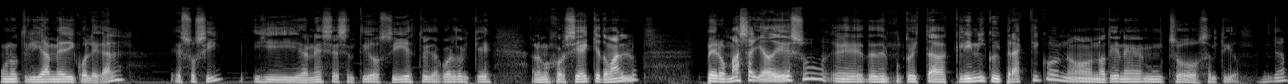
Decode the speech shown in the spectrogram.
una utilidad médico-legal, eso sí, y en ese sentido sí estoy de acuerdo en que a lo mejor sí hay que tomarlo, pero más allá de eso, desde el punto de vista clínico y práctico, no, no tiene mucho sentido. ¿ya?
